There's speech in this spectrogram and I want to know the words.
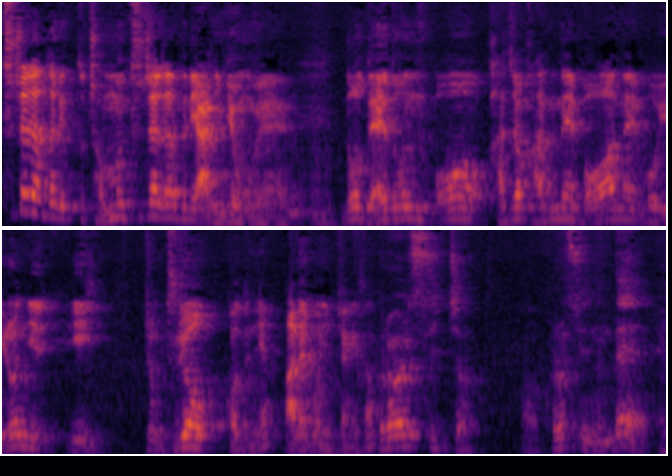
투자자들이 또 전문 투자자들이 아닌 경우에 음, 음. 너내 돈 뭐 가져갔네 뭐 하네 뭐 이런 일이 좀 두렵거든요 안 해본 입장에서 그럴 수 있죠. 어, 그럴 수 있는데 네.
